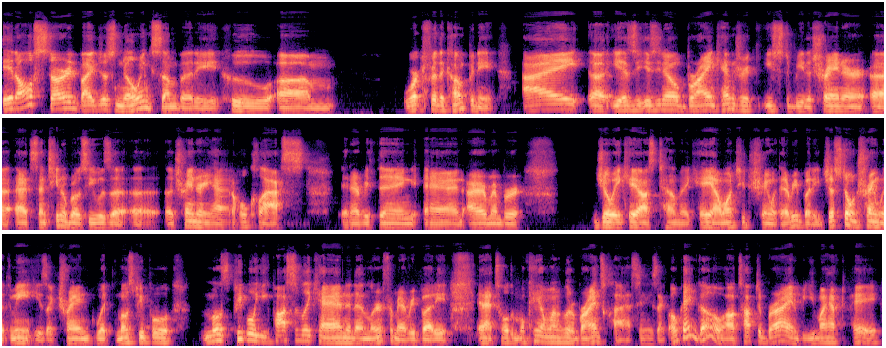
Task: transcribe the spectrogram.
it all started by just knowing somebody who um, worked for the company. I, uh, as, as you know, Brian Kendrick used to be the trainer uh, at Santino Bros. He was a, a, a trainer. He had a whole class and everything. And I remember Joey Chaos tell him like, "Hey, I want you to train with everybody. Just don't train with me." He's like, "Train with most people, most people you possibly can, and then learn from everybody." And I told him, "Okay, I want to go to Brian's class," and he's like, "Okay, go. I'll talk to Brian, but you might have to pay."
